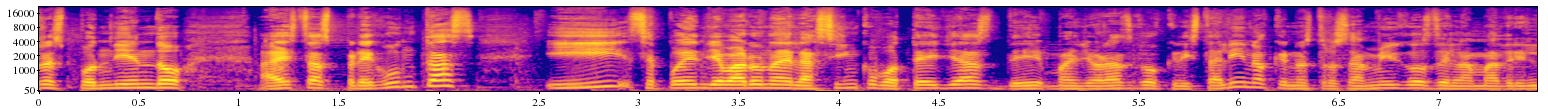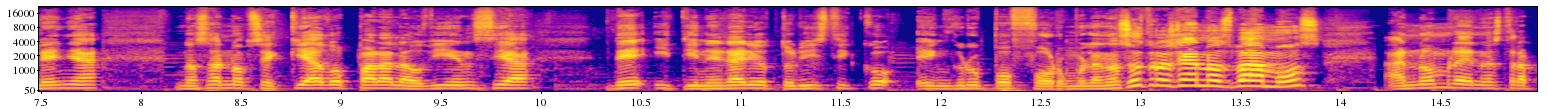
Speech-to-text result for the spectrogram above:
respondiendo a estas preguntas y se pueden llevar una de las cinco botellas de mayorazgo cristalino que nuestros amigos de la madrileña nos han obsequiado para la audiencia de itinerario turístico en Grupo Fórmula. Nosotros ya nos vamos. A nombre de nuestra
